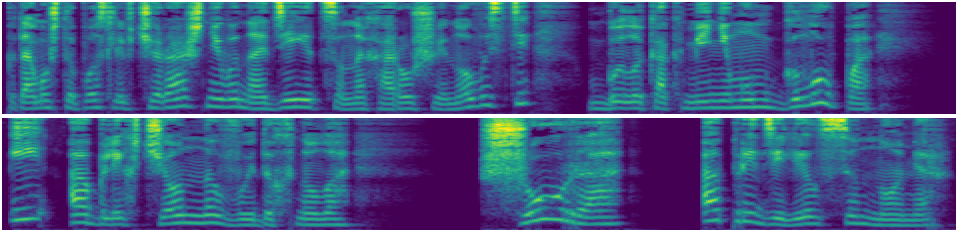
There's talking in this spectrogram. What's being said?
потому что после вчерашнего надеяться на хорошие новости было как минимум глупо, и облегченно выдохнула. «Шура!» — определился номер.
